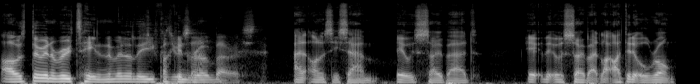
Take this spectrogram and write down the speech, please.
I was doing a routine in the middle of the 'Cause you were fucking so room, embarrassed. and honestly, Sam, it was so bad. It, it was so bad. Like I did it all wrong.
